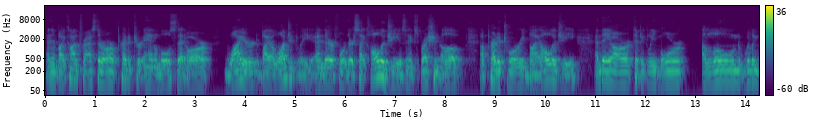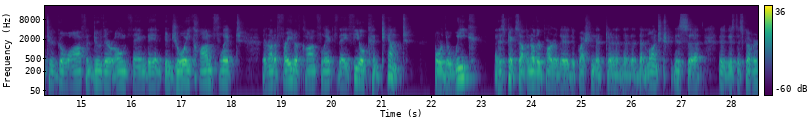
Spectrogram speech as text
And then by contrast, there are predator animals that are wired biologically, and therefore their psychology is an expression of a predatory biology. And they are typically more alone, willing to go off and do their own thing. They enjoy conflict. They're not afraid of conflict. They feel contempt for the weak and this picks up another part of the, the question that, uh, that, that launched this uh, this discovery,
